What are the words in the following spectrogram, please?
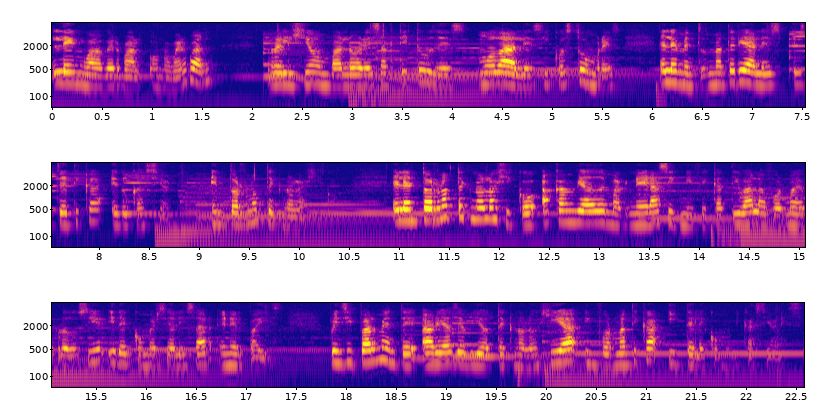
Lengua verbal o no verbal, religión, valores, actitudes, modales y costumbres, elementos materiales, estética, educación. Entorno tecnológico. El entorno tecnológico ha cambiado de manera significativa la forma de producir y de comercializar en el país principalmente áreas de biotecnología, informática y telecomunicaciones.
